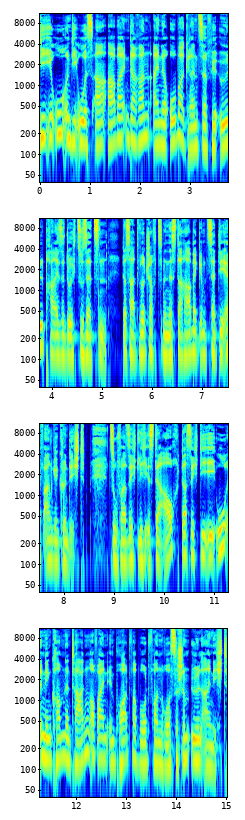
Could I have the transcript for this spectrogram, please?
Die EU und die USA arbeiten daran, eine Obergrenze für Ölpreise durchzusetzen. Das hat Wirtschaftsminister Habeck im ZDF angekündigt. Zuversichtlich ist er auch, dass sich die EU in den kommenden Tagen auf ein Importverbot von russischem Öl einigt.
